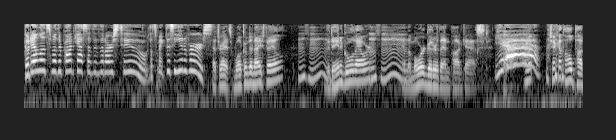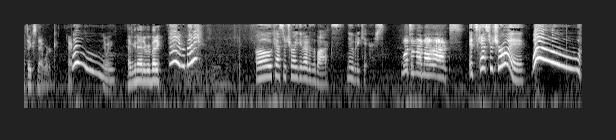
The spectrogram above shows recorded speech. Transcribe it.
Go download some other podcasts other than ours too. Let's make this a universe. That's right. It's Welcome to Night Vale, mm-hmm. the Dana Gould Hour, mm-hmm. and the More Gooder Than podcast. Yeah! Check out the whole Podfix network. All right. Woo! Anyway, have a good night, everybody. Hi, everybody. Oh, Castor Troy, get out of the box. Nobody cares. What's in the box? It's Castor Troy. Woo!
